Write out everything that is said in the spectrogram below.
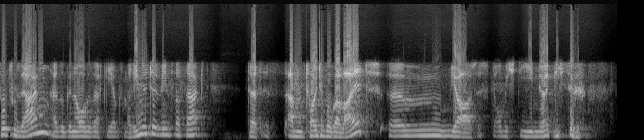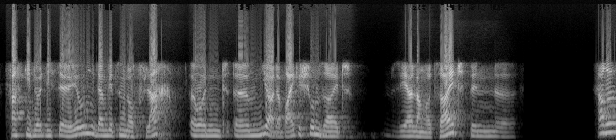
sozusagen, also genauer gesagt Georgsmarienhütte, wen es was sagt. Das ist am Teutoburger Wald. Ähm, ja, es ist, glaube ich, die nördlichste, fast die nördlichste Erhöhung. Dann wird es nur noch flach. Und ähm, ja, da bike ich schon seit sehr langer Zeit. Bin äh, Jahre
